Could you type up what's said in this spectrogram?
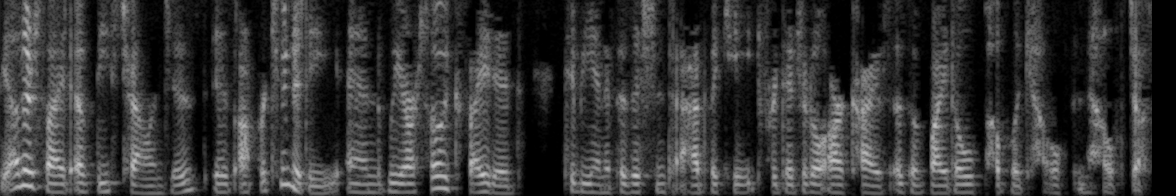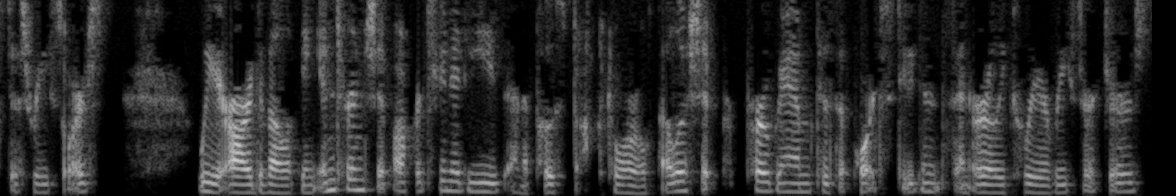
The other side of these challenges is opportunity, and we are so excited to be in a position to advocate for digital archives as a vital public health and health justice resource. We are developing internship opportunities and a postdoctoral fellowship program to support students and early career researchers.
